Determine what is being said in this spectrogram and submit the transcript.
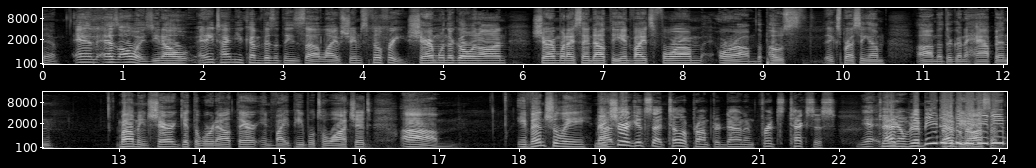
Yeah. And as always, you know, anytime you come visit these uh, live streams, feel free. Share them when they're going on. Share them when I send out the invites for them or um, the posts expressing them um, that they're going to happen. By all means, share it, get the word out there, invite people to watch it. Um, eventually, Make not- sure it gets that teleprompter down in Fritch, Texas. Yeah, To, that- you know, would be awesome.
